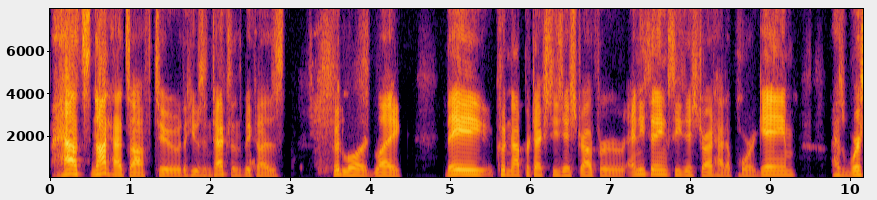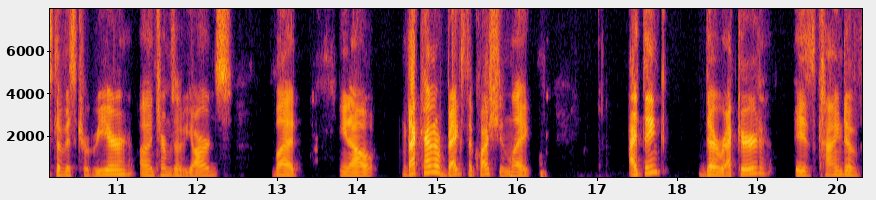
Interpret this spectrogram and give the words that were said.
hats not hats off to the Houston Texans because, good lord, like they could not protect CJ Stroud for anything. CJ Stroud had a poor game, has worst of his career uh, in terms of yards, but you know that kind of begs the question. Like, I think their record is kind of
